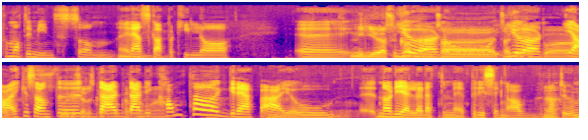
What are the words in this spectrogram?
på en måte minst sånn mm. redskaper til å Uh, Miljø som kan ta, ta, ta grep og Ja, ikke sant. Der, der de kan ta grep, er mm. jo når det gjelder dette med prising av naturen.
